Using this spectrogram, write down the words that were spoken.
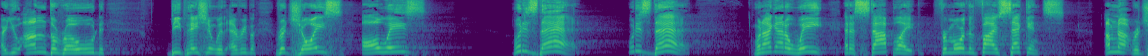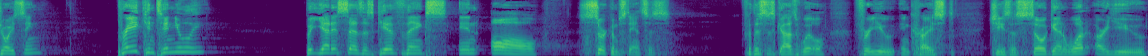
Are you on the road? Be patient with everybody. Rejoice always. What is that? What is that? When I gotta wait at a stoplight for more than five seconds, I'm not rejoicing. Pray continually. But yet it says is give thanks in all circumstances. For this is God's will for you in Christ Jesus. So again, what are you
